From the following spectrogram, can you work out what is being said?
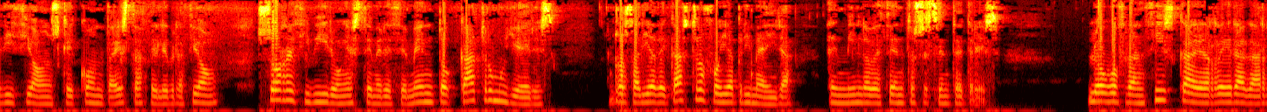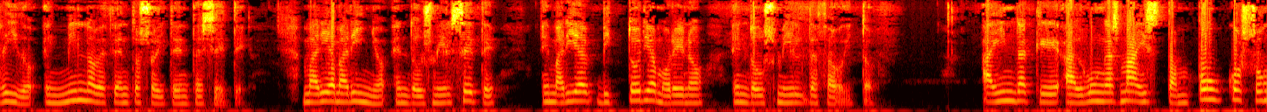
edicións que conta esta celebración, só recibiron este merecemento catro mulleres. Rosalía de Castro foi a primeira, en 1963. Logo Francisca Herrera Garrido, en 1987. María Mariño, en 2007, e María Victoria Moreno en 2018. Aínda que algunhas máis tampouco son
